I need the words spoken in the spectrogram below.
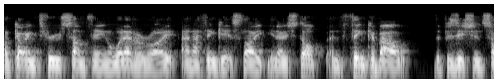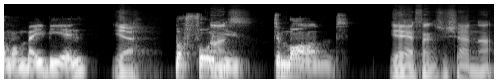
are going through something or whatever, right? And I think it's like, you know, stop and think about the position someone may be in Yeah. before you demand Yeah, yeah, thanks for sharing that.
